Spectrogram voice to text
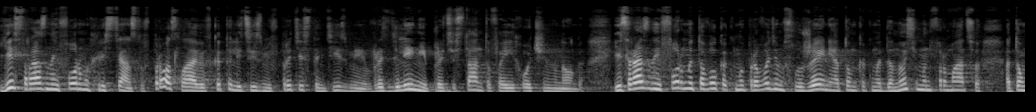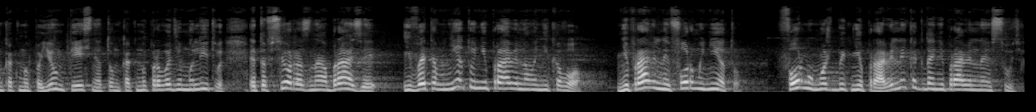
есть разные формы христианства. В православии, в католицизме, в протестантизме, в разделении протестантов, а их очень много. Есть разные формы того, как мы проводим служение, о том, как мы доносим информацию, о том, как мы поем песни, о том, как мы проводим молитвы. Это все разнообразие, и в этом нету неправильного никого. Неправильной формы нету. Форма может быть неправильной, когда неправильная суть.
